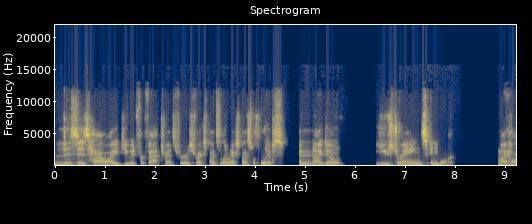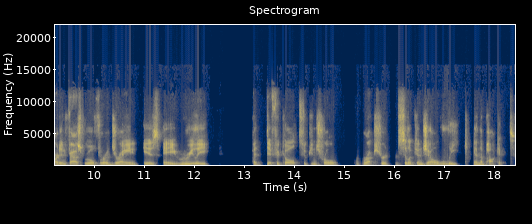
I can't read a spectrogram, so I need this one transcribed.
this is how I do it for fat transfers, for explants alone, explants with lifts. And I don't use drains anymore. My hard and fast rule for a drain is a really a difficult to control ruptured silicone gel leak in the pocket.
